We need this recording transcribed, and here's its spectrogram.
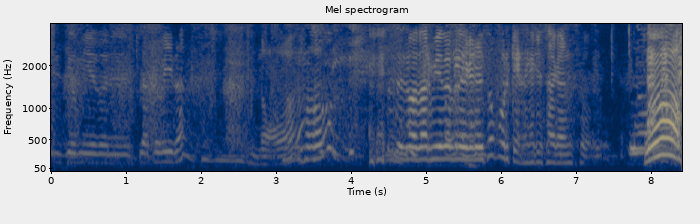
¿Les dio miedo la subida? No. ¿Les va a dar miedo el regreso? Porque regresarán solos. ¡No!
